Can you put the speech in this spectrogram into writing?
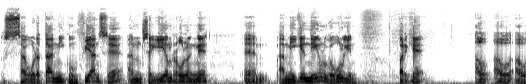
seguretat ni confiança en seguir amb Raül Agné eh, a mi que em diguin el que vulguin perquè el, el, el,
